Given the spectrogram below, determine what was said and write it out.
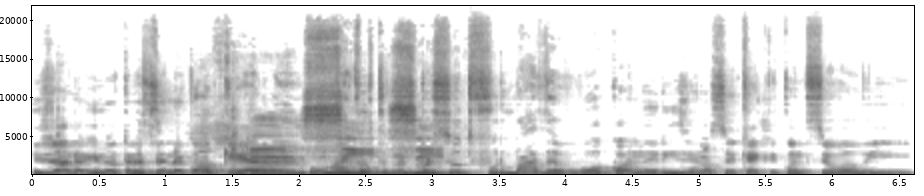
E já não, e noutra cena qualquer. Uh, o Michael sim, também sim. pareceu deformado, a boca, o nariz, eu não sei o que é que aconteceu ali.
